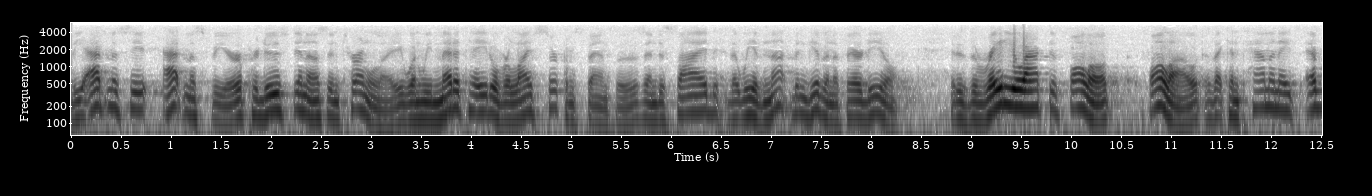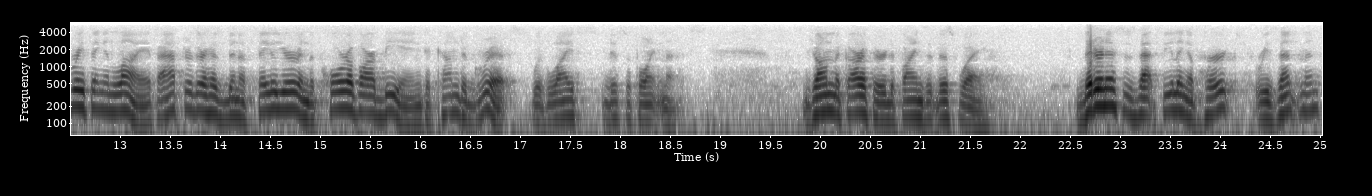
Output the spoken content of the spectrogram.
the atmosphere produced in us internally when we meditate over life's circumstances and decide that we have not been given a fair deal. It is the radioactive fallout, fallout that contaminates everything in life after there has been a failure in the core of our being to come to grips with life's disappointments. John MacArthur defines it this way Bitterness is that feeling of hurt, resentment,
